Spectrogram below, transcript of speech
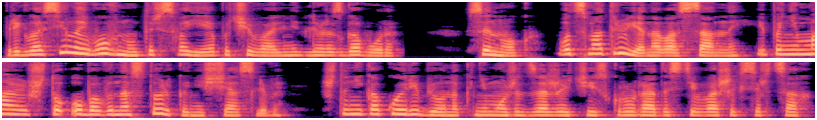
пригласила его внутрь своей опочивальни для разговора. «Сынок, вот смотрю я на вас с Анной и понимаю, что оба вы настолько несчастливы, что никакой ребенок не может зажечь искру радости в ваших сердцах.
